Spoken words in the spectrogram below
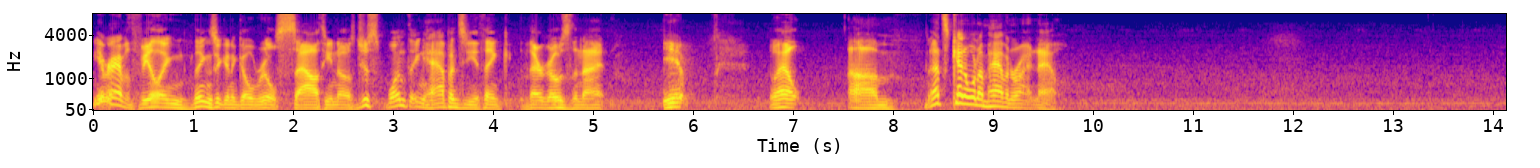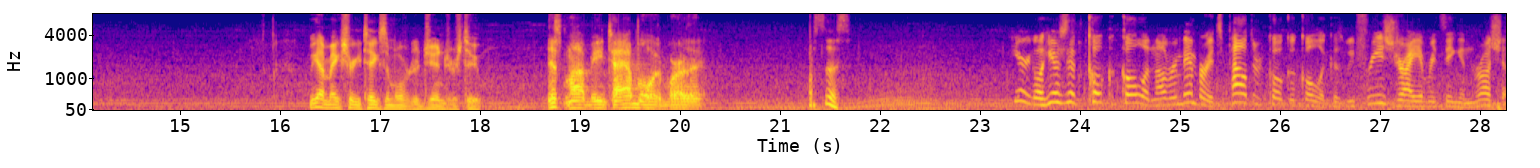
You ever have a feeling things are going to go real south? You know, just one thing happens and you think, there goes the night. Yep. Well, um, that's kind of what I'm having right now. We got to make sure he takes him over to Ginger's too. This might be tabloid worthy. What's this? Here you go. Here's that Coca-Cola. Now remember, it's powdered Coca-Cola because we freeze dry everything in Russia.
